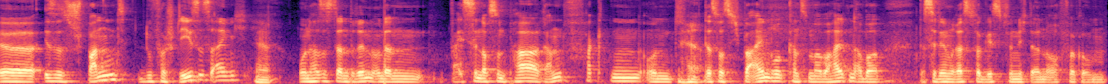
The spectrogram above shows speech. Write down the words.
äh, ist es spannend, du verstehst es eigentlich und hast es dann drin und dann weißt du noch so ein paar Randfakten und das, was dich beeindruckt, kannst du mal behalten, aber dass du den Rest vergisst, finde ich dann auch vollkommen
